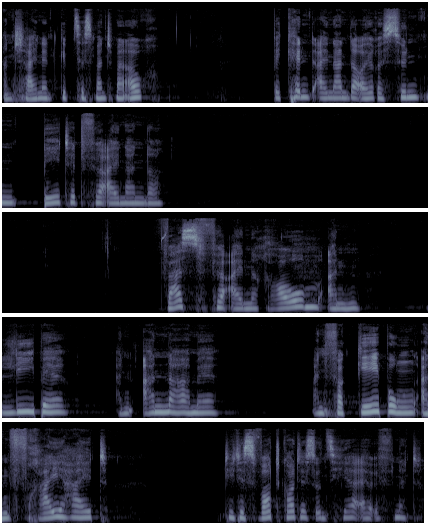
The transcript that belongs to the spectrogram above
Anscheinend gibt es es manchmal auch. Bekennt einander eure Sünden, betet füreinander. Was für ein Raum an Liebe, an Annahme, an Vergebung, an Freiheit, die das Wort Gottes uns hier eröffnet.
